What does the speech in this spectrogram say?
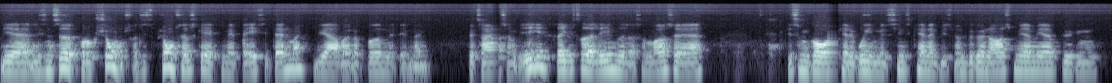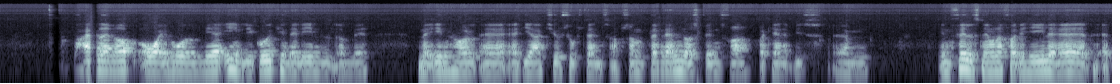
vi er licenseret produktions- og distributionsselskab med base i Danmark. Vi arbejder både med det, man betegner som ikke registrerede lægemidler, som også er det, som går i kategorien medicinsk cannabis. Man begynder også mere og mere at bygge en pipeline op over imod mere egentlig godkendte lægemidler med, med indhold af, af de aktive substanser, som blandt andet også findes fra, fra cannabis. Øhm, en fællesnævner for det hele er, at, at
